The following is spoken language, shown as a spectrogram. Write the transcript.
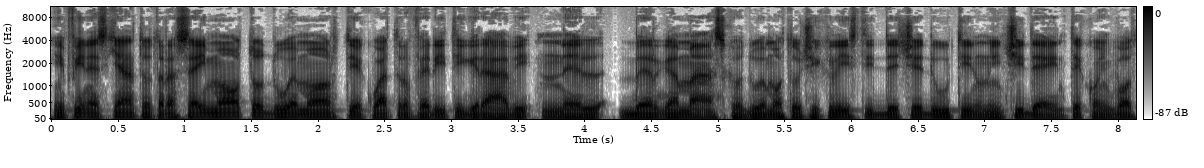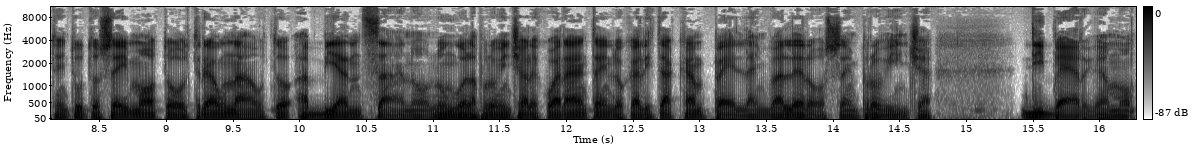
Infine schianto tra sei moto, due morti e quattro feriti gravi nel Bergamasco, due motociclisti deceduti in un incidente coinvolto in tutto sei moto oltre a un'auto a Bianzano, lungo la provinciale 40 in località Campella, in Valle Rossa, in provincia di Bergamo.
